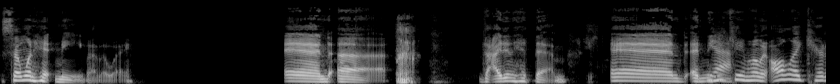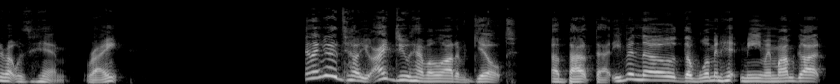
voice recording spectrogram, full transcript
someone hit me, by the way. And, uh, I didn't hit them. And, and Yeah. he came home and all I cared about was him, right? And I gotta tell you, I do have a lot of guilt about that. Even though the woman hit me, my mom got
